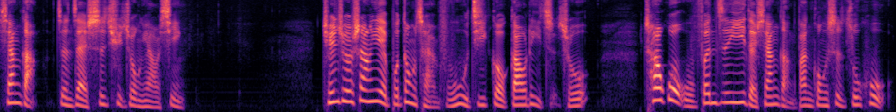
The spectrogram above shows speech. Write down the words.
香港正在失去重要性。全球商业不动产服务机构高力指出，超过五分之一的香港办公室租户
